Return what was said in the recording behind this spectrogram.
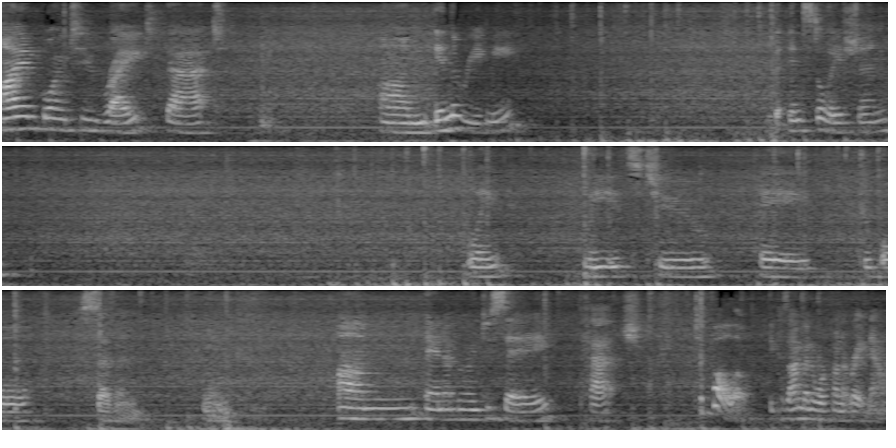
I am going to write that um, in the README, the installation link leads to a Drupal 7 link. Um, and I'm going to say patch to follow because I'm going to work on it right now.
